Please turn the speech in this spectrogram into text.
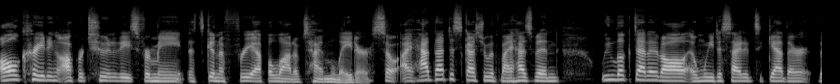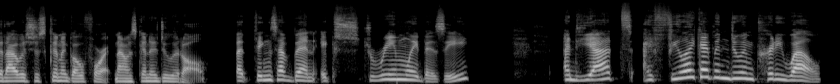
all creating opportunities for me that's going to free up a lot of time later. So I had that discussion with my husband. We looked at it all and we decided together that I was just going to go for it and I was going to do it all. But things have been extremely busy. And yet, I feel like I've been doing pretty well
